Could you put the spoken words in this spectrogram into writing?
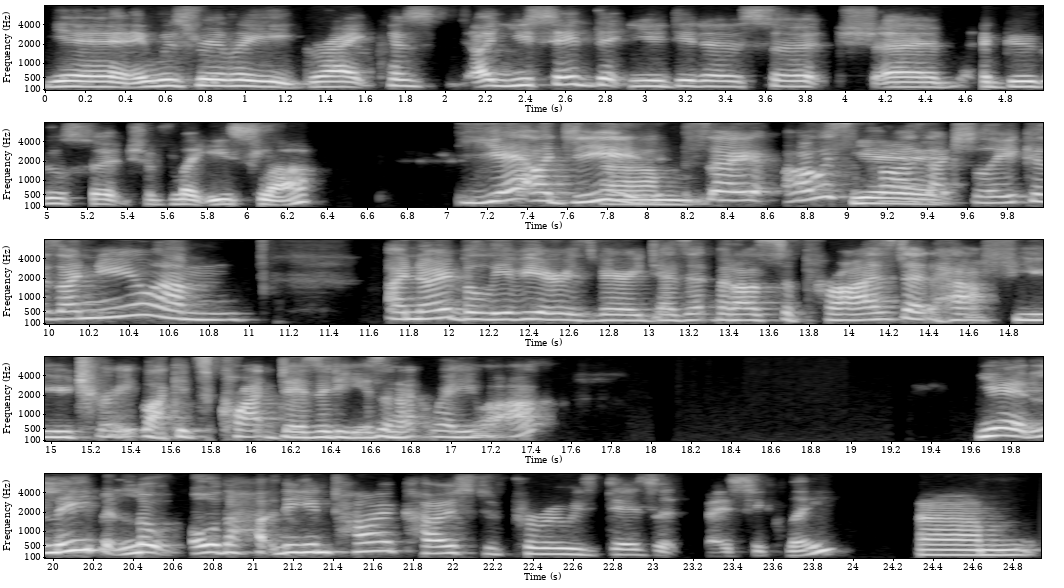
yeah, it was really great because you said that you did a search, uh, a Google search of La Isla. Yeah, I did. Um, so I was surprised yeah. actually because I knew um I know Bolivia is very desert, but I was surprised at how few tree like it's quite deserty, isn't it, where you are? Yeah, Lima, look, all the the entire coast of Peru is desert, basically. Um,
